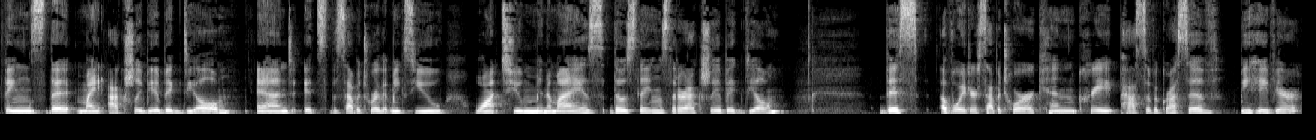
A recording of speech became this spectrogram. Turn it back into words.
things that might actually be a big deal. And it's the saboteur that makes you want to minimize those things that are actually a big deal. This avoider saboteur can create passive aggressive behavior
